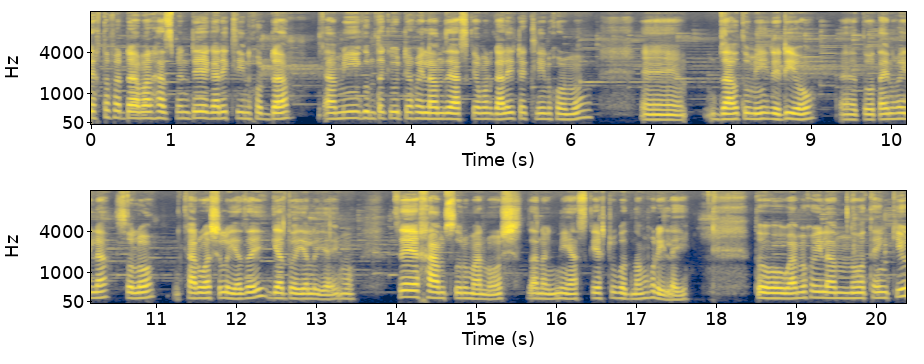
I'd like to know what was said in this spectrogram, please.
দেখতে পারডা আমার হাজব্যান্ডে গাড়ি ক্লিন করডা আমি ঘুম থেকে উঠে কইলাম যে আজকে আমার গাড়িটা ক্লিন করব যাও তুমি রেডিও তো তাই হইলা, চলো। খারোয়াশে লইয়া যাই গিয়া দইয়া লইয়া আইমো যে খামসুর মানুষ জানাইনি আজকে একটু বদনাম করিলাই তো আমি কইলাম, নো থ্যাংক ইউ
